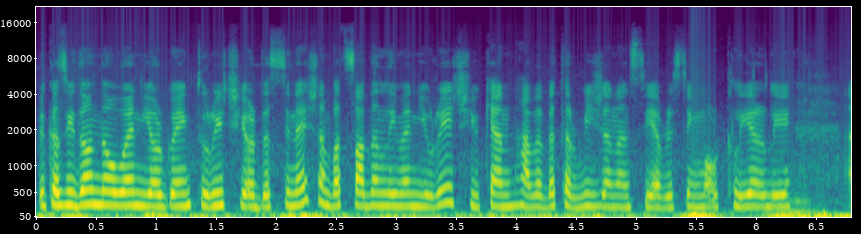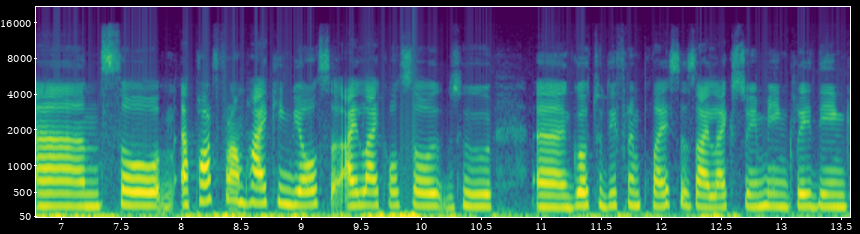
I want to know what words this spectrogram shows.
because you don't know when you're going to reach your destination, but suddenly when you reach, you can have a better vision and see everything more clearly. Mm-hmm. Um, so apart from hiking, we also I like also to uh, go to different places. I like swimming, reading,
